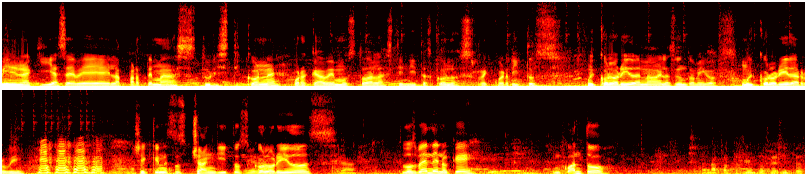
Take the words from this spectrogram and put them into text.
Miren, aquí ya se ve la parte más turisticona. Por acá vemos todas las tienditas con los recuerditos. Muy colorido, ¿no? El asunto, amigos. Muy colorida, Rubí. Chequen estos changuitos coloridos. ¿Los venden o qué? ¿En cuánto? Están a 400 pesitos.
